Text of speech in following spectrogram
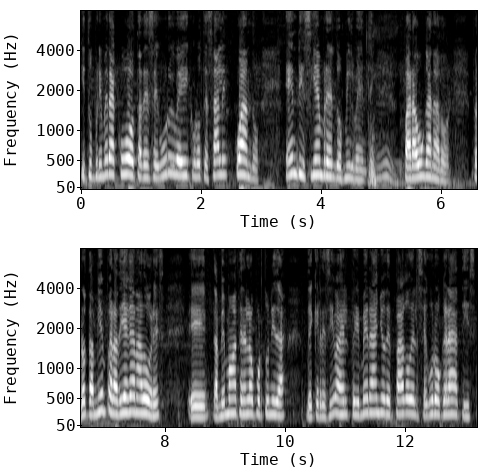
y tu primera cuota de seguro y vehículo te sale ¿cuándo? En diciembre del 2020 para un ganador. Pero también para 10 ganadores, eh, también vamos a tener la oportunidad de que recibas el primer año de pago del seguro gratis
